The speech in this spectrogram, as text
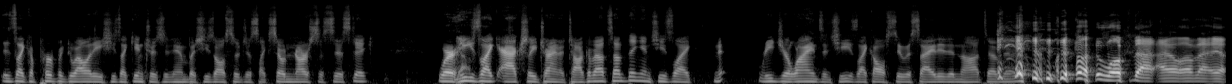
is like a perfect duality she's like interested in but she's also just like so narcissistic where he's like actually trying to talk about something and she's like "N- read your lines and she's like all suicided in the hot tub I love that. I love that. Yeah.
